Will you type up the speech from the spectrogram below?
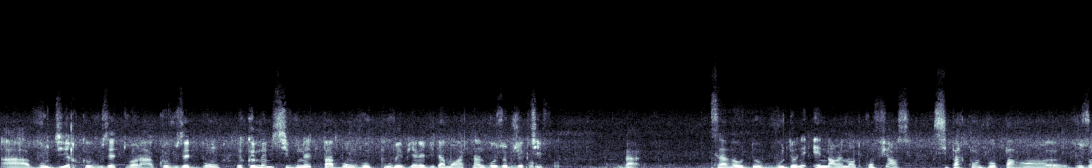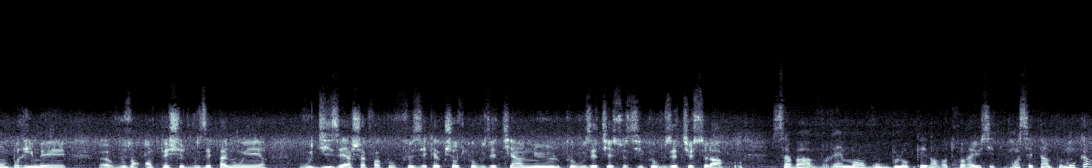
à vous dire que vous êtes voilà, que vous êtes bon et que même si vous n'êtes pas bon, vous pouvez bien évidemment atteindre vos objectifs. Bah, ça va vous donner énormément de confiance. Si par contre vos parents euh, vous ont brimé, euh, vous ont empêché de vous épanouir, vous disaient à chaque fois que vous faisiez quelque chose que vous étiez un nul, que vous étiez ceci, que vous étiez cela, ça va vraiment vous bloquer dans votre réussite. Moi, c'était un peu mon cas.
